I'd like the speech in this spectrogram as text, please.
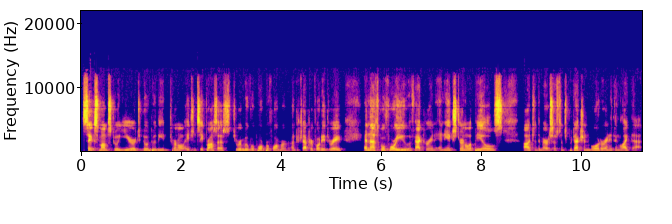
six months to a year to go through the internal agency process to remove a poor performer under Chapter 43. And that's before you factor in any external appeals uh, to the Merit Systems Protection Board or anything like that.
